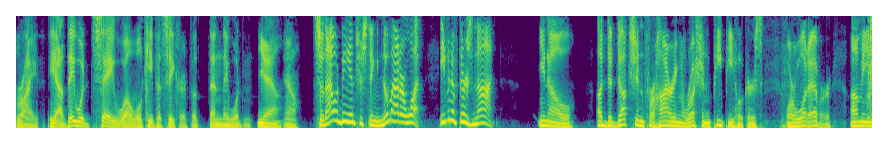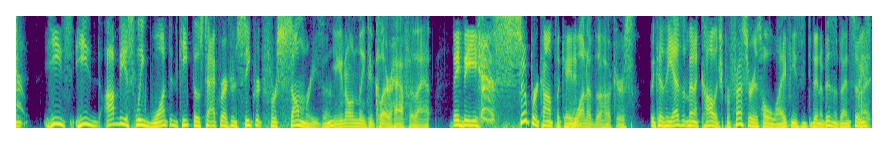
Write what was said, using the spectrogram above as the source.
Right. Yeah, they would say, "Well, we'll keep it secret," but then they wouldn't. Yeah. Yeah. So that would be interesting, no matter what. Even if there's not, you know, a deduction for hiring Russian pee hookers or whatever. I mean, he's he obviously wanted to keep those tax records secret for some reason. You can only declare half of that. They'd be super complicated One of the hookers. because he hasn't been a college professor his whole life. He's been a businessman, so Right.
